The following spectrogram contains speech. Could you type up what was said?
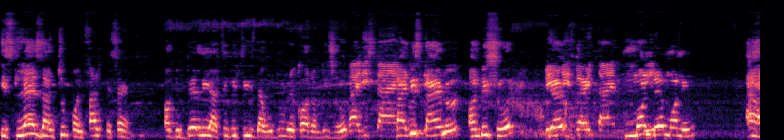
is less than two point five percent of the daily activities that we do record on this road. By this time, By on this time road, on this road, this very time, Monday morning, uh,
